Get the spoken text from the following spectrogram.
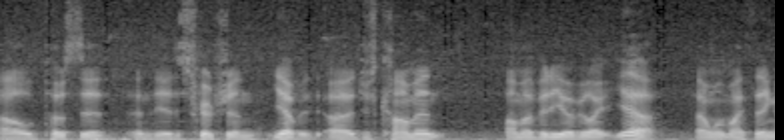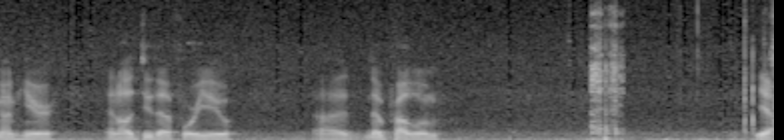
I'll post it in the description. Yeah, but uh, just comment on my video. And be like, yeah, I want my thing on here, and I'll do that for you. Uh, no problem. Yeah.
